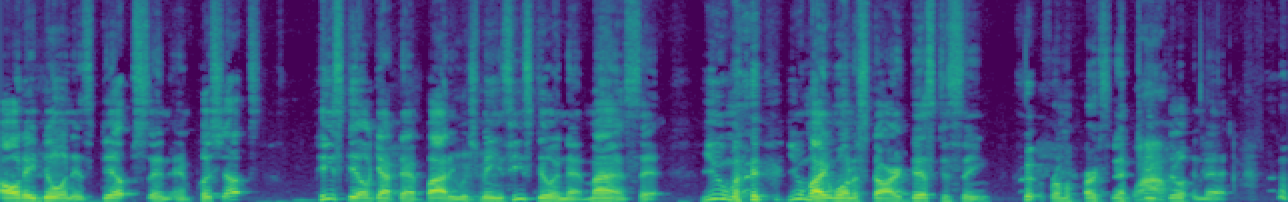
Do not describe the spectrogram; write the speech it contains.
all they doing is dips and, and push ups. He still got that body, which mm-hmm. means he's still in that mindset. You might you might want to start distancing from a person that wow. keeps doing that.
